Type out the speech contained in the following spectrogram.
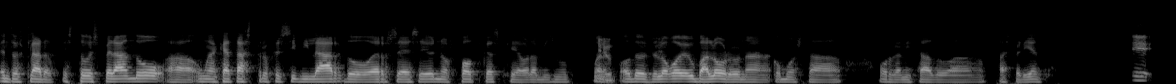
Entón, claro, estou esperando a unha catástrofe similar do RSS nos podcasts que ahora mismo, bueno, o desde logo eu valoro na como está organizado a, a experiencia. Eh,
